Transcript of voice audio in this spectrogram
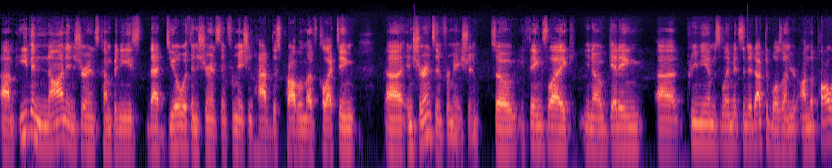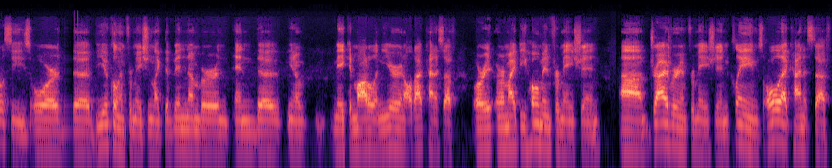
Um, even non-insurance companies that deal with insurance information have this problem of collecting uh, insurance information. So things like you know getting uh, premiums, limits, and deductibles on your on the policies, or the vehicle information like the VIN number and, and the you know make and model and year and all that kind of stuff, or it, or it might be home information, um, driver information, claims, all that kind of stuff.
